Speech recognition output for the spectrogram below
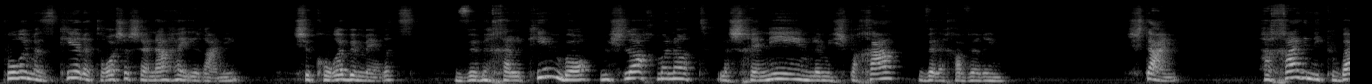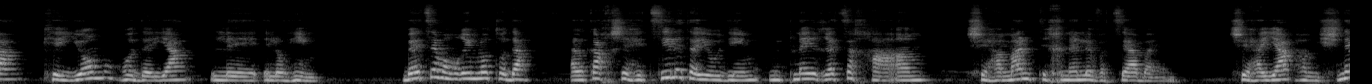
פורים מזכיר את ראש השנה האיראני, שקורה במרץ, ומחלקים בו משלוח מנות לשכנים, למשפחה ולחברים. 2. החג נקבע כיום הודיה לאלוהים. בעצם אומרים לו תודה על כך שהציל את היהודים מפני רצח העם שהמן תכנן לבצע בהם, שהיה המשנה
